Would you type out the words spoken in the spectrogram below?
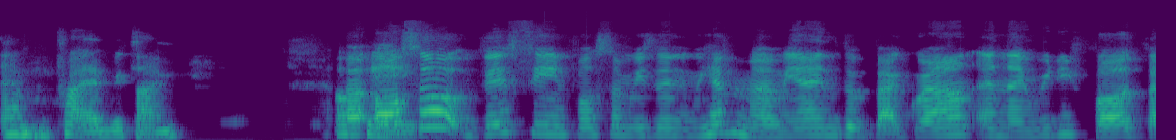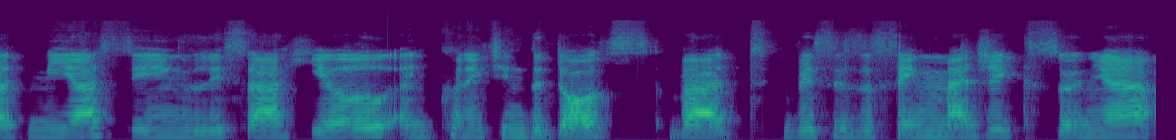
and probably every time. Uh, also, this scene for some reason we have Mermia in the background, and I really thought that Mia seeing Lissa heal and connecting the dots that this is the same magic Sonya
